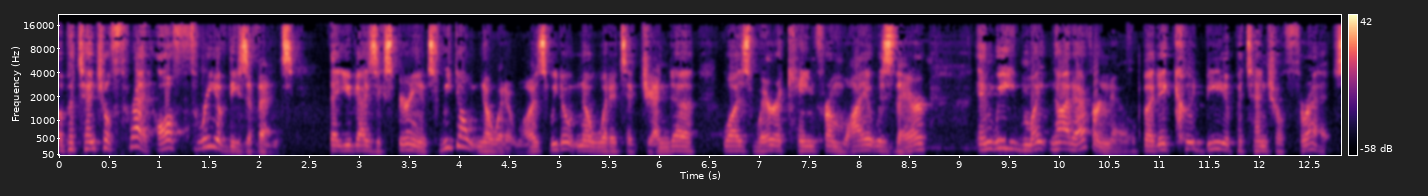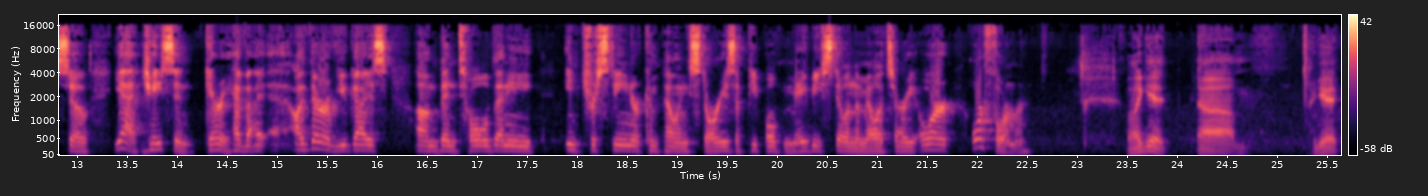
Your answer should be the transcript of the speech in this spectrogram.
a potential threat. All three of these events that you guys experienced, we don't know what it was. We don't know what its agenda was, where it came from, why it was there. And we might not ever know, but it could be a potential threat. So, yeah, Jason, Gary, have I, either of you guys um, been told any interesting or compelling stories of people maybe still in the military or or former? Well, I get um, I get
